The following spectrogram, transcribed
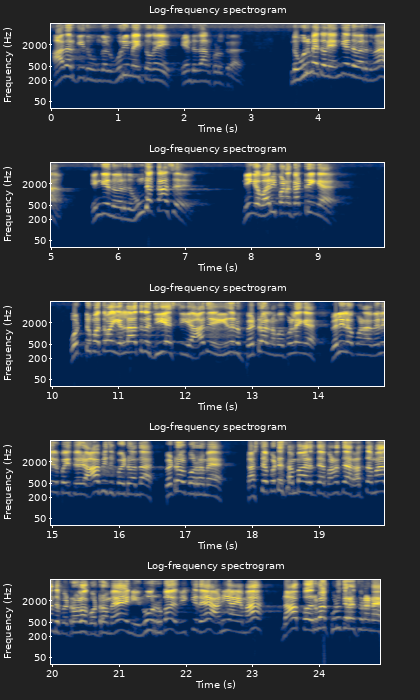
அதற்கு இது உங்கள் உரிமை தொகை என்று தான் கொடுக்கிறார். இந்த உரிமை தொகை எங்கேருந்து வருதுமா? எங்கேருந்து வருது? உங்க காசு. நீங்க வரி பணம் கட்டுறீங்க. ஒட்டு மொத்தமா எல்லாத்துக்கும் ஜிஎஸ்டி அது இதுன்னு பெட்ரோல் நம்ம பிள்ளைங்க வெளியில போனா வெளியில போய் ஆபீஸுக்கு போயிட்டு வந்தா பெட்ரோல் போடுறோமே. கஷ்டப்பட்டு சம்பாதித்த பணத்தை ரத்தமா அந்த பெட்ரோலா கொட்டுறோமே. நீ நூறு ரூபாய் விக்குதே அநியாயமா? நாற்பது ரூபாய் கொடுக்கறேன்னு சொன்னேனே.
